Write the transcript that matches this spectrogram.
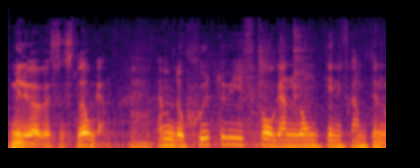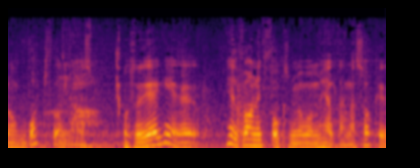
miljörörelsens slogan. Ja, men då skjuter vi frågan långt in i framtiden, långt bort från oss. Och så reagerar helt vanligt folk som jobbar med helt andra saker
